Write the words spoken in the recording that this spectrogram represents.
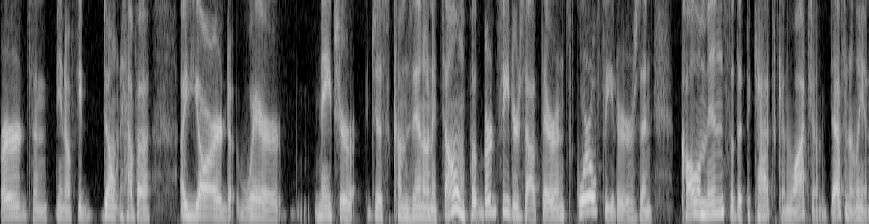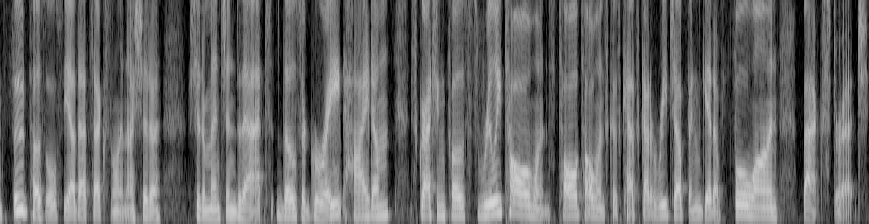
birds. And, you know, if you don't have a, a yard where nature just comes in on its own. Put bird feeders out there and squirrel feeders and call them in so that the cats can watch them. Definitely. And food puzzles, yeah, that's excellent. I should have should have mentioned that. Those are great. Hide them. Scratching posts, really tall ones, tall, tall ones, because cats got to reach up and get a full on back stretch.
